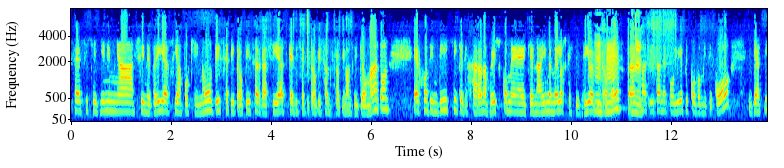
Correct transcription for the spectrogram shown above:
χθες είχε γίνει μια συνεδρίαση από κοινού της Επιτροπής Εργασίας και της Επιτροπής Ανθρωπίνων Δικαιωμάτων. Έχω την τύχη και τη χαρά να βρίσκομαι και να είμαι μέλος και στις δύο επιτροπές. Mm-hmm. Πράγματι ναι. ήταν πολύ επικοδομητικό γιατί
